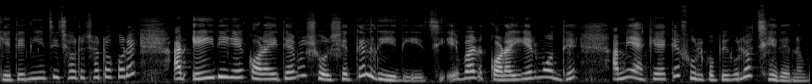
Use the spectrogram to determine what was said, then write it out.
কেটে নিয়েছি ছোটো ছোট করে। আর এই দিকে কড়াইতে আমি সর্ষের তেল দিয়ে দিয়েছি। এবার কড়াইয়ের মধ্যে আমি একে একে ফুলকপিগুলো ছেড়ে নেব।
